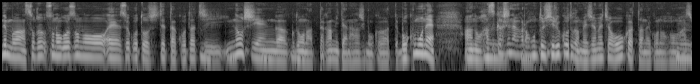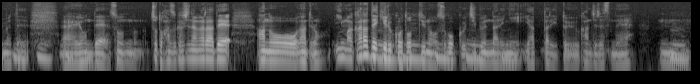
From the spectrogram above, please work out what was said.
でもまあそのその後その、えーそういうことをしてた子たちの支援がどうなったかみたいな話も伺って僕もねあの恥ずかしながら本当に知ることがめちゃめちゃ多かったんでこの本を初めて、えー読んでそのちょっと恥ずかしながらであのなんていうの今からできることっていうのをすごく自分なりにやったりという感じですね。うん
